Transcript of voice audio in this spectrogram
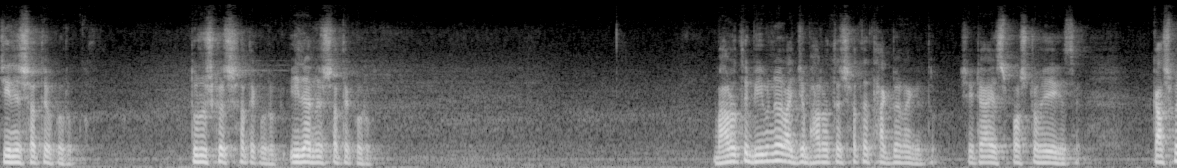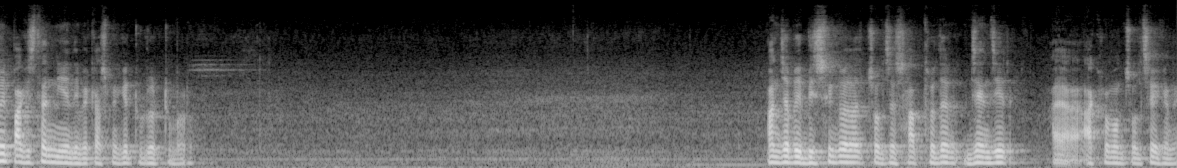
চীনের সাথেও করুক। তুরস্কের সাথে করুক, ইরানের সাথে করুক। ভারতে বিভিন্ন রাজ্য ভারতের সাথে থাকবে না কিন্তু, সেটা স্পষ্ট হয়ে গেছে। কাশ্মীর পাকিস্তান নিয়ে নেবে, কাশ্মীরকে টুডোর টুমারো পাঞ্জাবে বিশৃঙ্খলা চলছে, ছাত্রদের জেনজির আক্রমণ চলছে এখানে,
